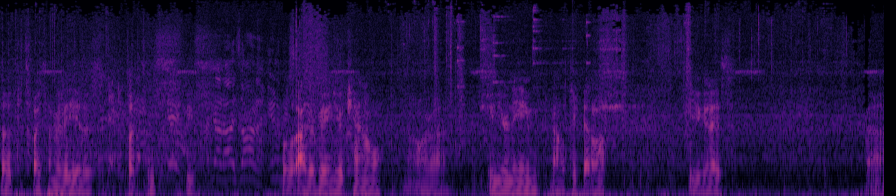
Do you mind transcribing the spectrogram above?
so that's why it's on my videos but since these will either be on your channel or uh, in your name. I'll take that off for you guys. A uh,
